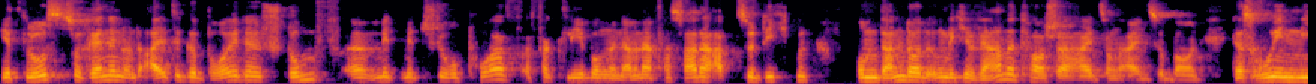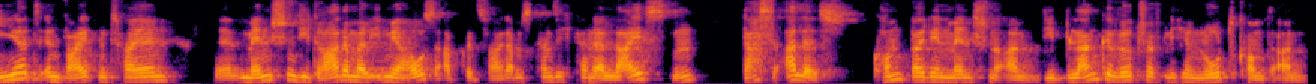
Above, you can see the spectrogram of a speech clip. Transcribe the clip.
jetzt loszurennen und alte Gebäude stumpf äh, mit, mit Styroporverklebungen an der Fassade abzudichten, um dann dort irgendwelche Wärmetauscherheizungen einzubauen. Das ruiniert in weiten Teilen äh, Menschen, die gerade mal eben ihr Haus abgezahlt haben. Das kann sich keiner leisten das alles kommt bei den Menschen an. Die blanke wirtschaftliche Not kommt an.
